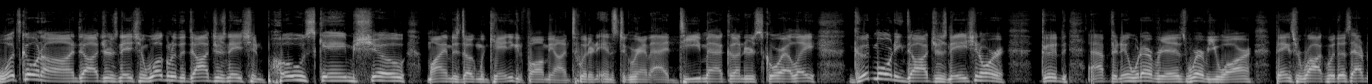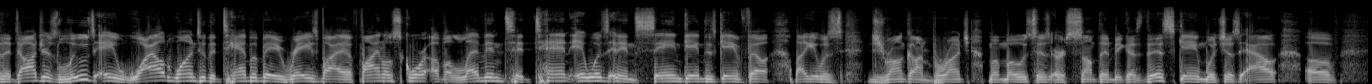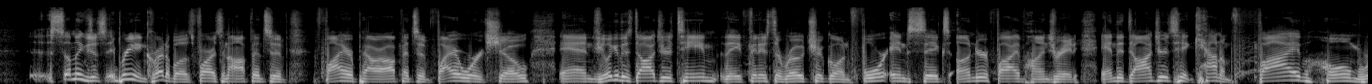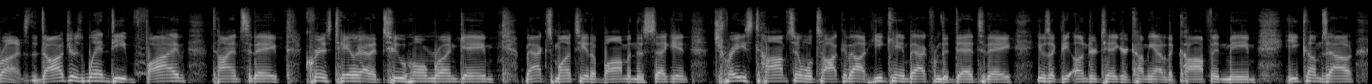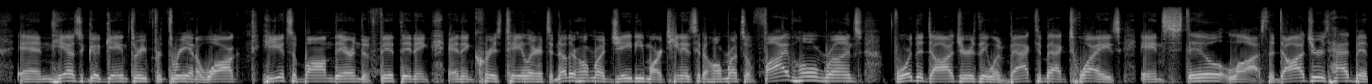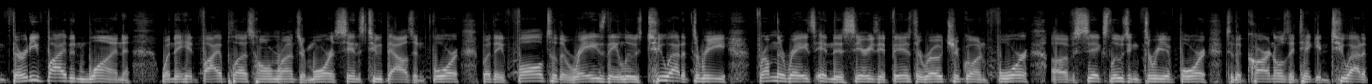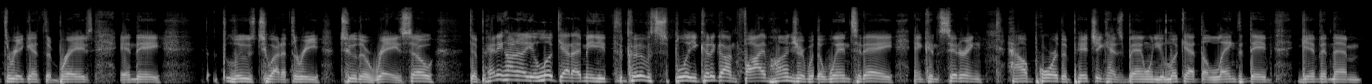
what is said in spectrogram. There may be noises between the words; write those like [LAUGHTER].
What's going on, Dodgers Nation? Welcome to the Dodgers Nation post game show. My name is Doug McCain. You can follow me on Twitter and Instagram at DMAC underscore LA. Good morning, Dodgers Nation, or good afternoon, whatever it is, wherever you are. Thanks for rocking with us after the Dodgers lose a wild one to the Tampa Bay Rays by a final score of 11 to 10. It was an insane game. This game felt like it was drunk on brunch, mimosas, or something because this game was just out of something just pretty incredible as far as an offensive firepower, offensive fireworks show. And if you look at this Dodgers team, they finished the road trip going four and six, under 500, and the Dodgers hit count them five home runs. The Dodgers went deep five times today. Chris Taylor had a two home run game. Max Muncy had a bomb in the second. Trayce Thompson, we'll talk about. He came back from the dead today. He was like the Undertaker coming out of the coffin meme. He comes out and he has a good game, three for three and a walk. He hits a bomb there in the fifth inning, and then Chris Taylor hits another home run. JD Martinez hit a home run. So five home runs for the Dodgers. They went back to back twice and still lost. The Dodgers had been 35 and 1 when they hit five plus home runs or more since 2004, but they fall to the Rays. They lose two out of three from the Rays in this series. They finished the road trip going four of six, losing three of four to the Cardinals. They taken two out of three against the Braves, and they lose two out of three to the Rays. So depending on how you look at it, I mean, you could have split. You could have gone 500 with a win today. And considering how poor the pitching has been, when you look at the length that they've given them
